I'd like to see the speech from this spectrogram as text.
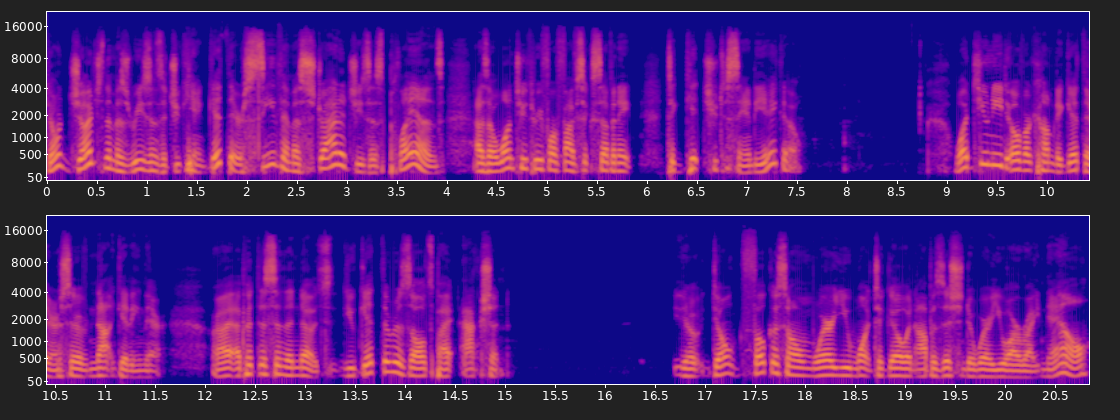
Don't judge them as reasons that you can't get there. See them as strategies, as plans, as a one, two, three, four, five, six, seven, eight to get you to San Diego. What do you need to overcome to get there instead of not getting there? All right, I put this in the notes. You get the results by action. You know, don't focus on where you want to go in opposition to where you are right now.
